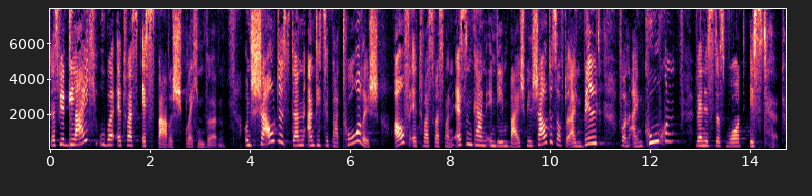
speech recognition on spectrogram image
dass wir gleich über etwas Essbares sprechen würden. Und schaut es dann antizipatorisch auf etwas, was man essen kann, in dem Beispiel schaut es auf ein Bild von einem Kuchen, wenn es das Wort isst hört.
